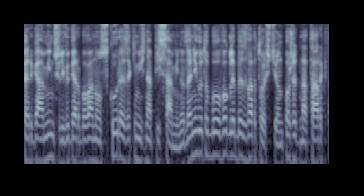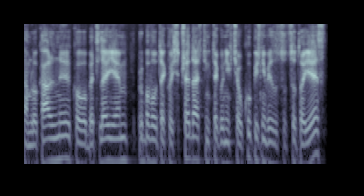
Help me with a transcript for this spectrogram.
pergamin, czyli wygarbowaną skórę z jakimiś napisami. No dla niego to było w ogóle bez wartości. On poszedł na targ tam lokalny, koło Betlejem, próbował to jakoś sprzedać, nikt tego nie chciał kupić, nie wiedział co, co to jest.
